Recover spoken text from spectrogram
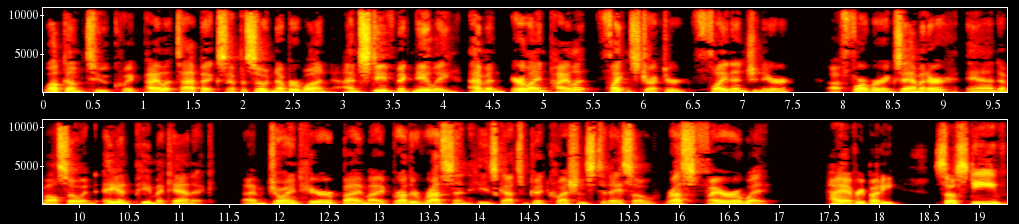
Welcome to Quick Pilot Topics, episode number one. I'm Steve McNeely. I'm an airline pilot, flight instructor, flight engineer, a former examiner, and I'm also an A&P mechanic. I'm joined here by my brother Russ, and he's got some good questions today. So, Russ, fire away. Hi, everybody. So, Steve,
